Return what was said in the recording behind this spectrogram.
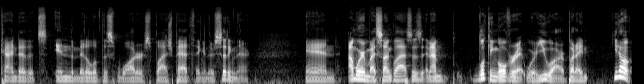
kind of that's in the middle of this water splash pad thing, and they're sitting there. And I'm wearing my sunglasses, and I'm looking over at where you are, but I, you know,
